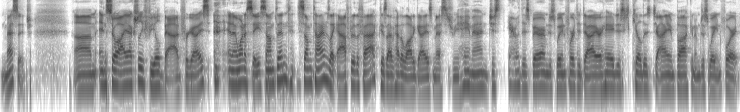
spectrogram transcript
message. Um, and so I actually feel bad for guys, and I want to say something sometimes, like after the fact, because I've had a lot of guys message me, "Hey man, just arrow this bear. I'm just waiting for it to die," or "Hey, just kill this giant buck, and I'm just waiting for it."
